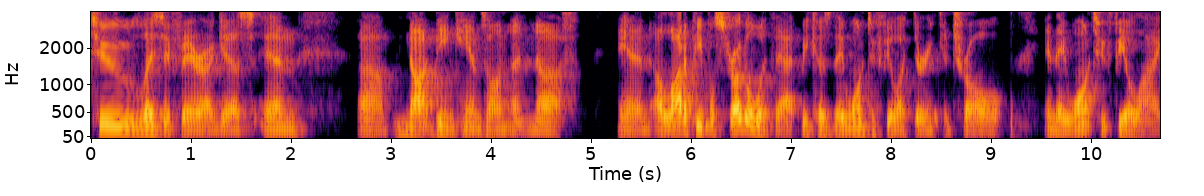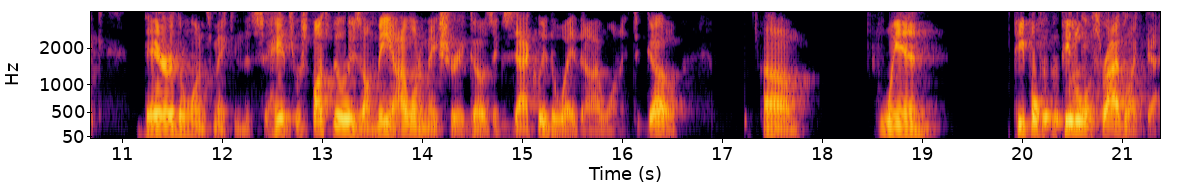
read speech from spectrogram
too laissez faire, I guess, and um, not being hands on enough. And a lot of people struggle with that because they want to feel like they're in control and they want to feel like they're the ones making the. Hey, it's responsibilities on me. I want to make sure it goes exactly the way that I want it to go. Um, when people people don't thrive like that.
